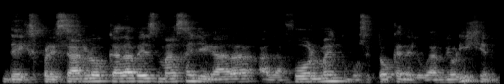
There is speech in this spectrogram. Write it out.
de expresarlo cada vez más allegada a la forma en cómo se toca en el lugar de origen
